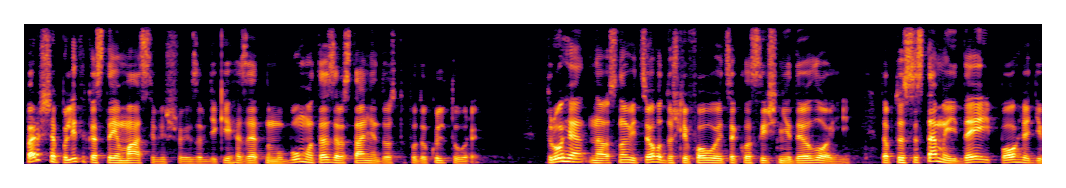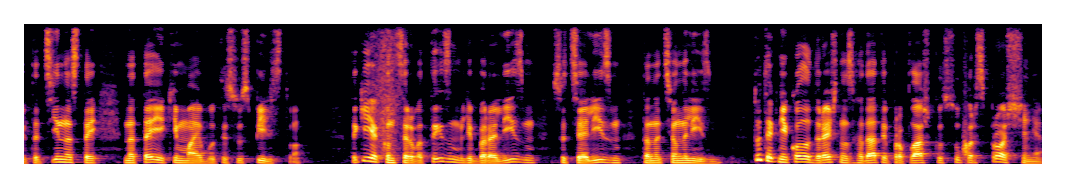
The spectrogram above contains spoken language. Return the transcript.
Перше, політика стає масовішою завдяки газетному буму та зростання доступу до культури. Друге, на основі цього дошліфовуються класичні ідеології, тобто системи ідей, поглядів та цінностей на те, яким має бути суспільство, такі як консерватизм, лібералізм, соціалізм та націоналізм. Тут як ніколи доречно згадати про плашку суперспрощення,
